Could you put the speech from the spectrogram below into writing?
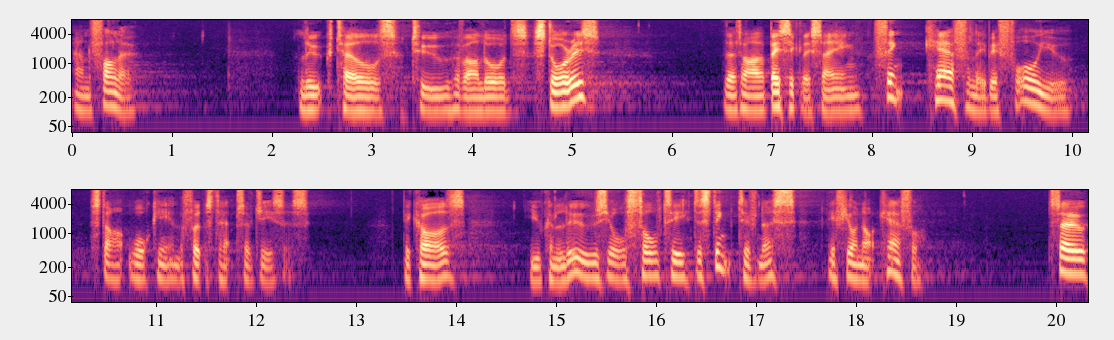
and follow. Luke tells two of our Lord's stories that are basically saying, think carefully before you start walking in the footsteps of Jesus. Because you can lose your salty distinctiveness if you're not careful. So,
